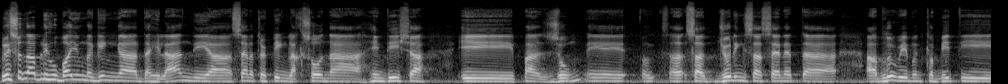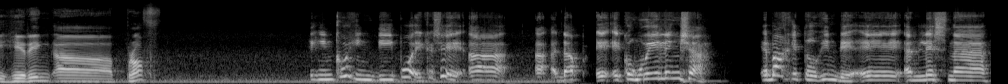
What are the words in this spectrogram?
Reasonably ho ba yung naging ah, dahilan ni ah, Senator Ping Lacson na hindi siya ipa-zoom eh, sa, sa, during sa Senate ah, ah, Blue Ribbon Committee hearing, ah, Prof? Tingin ko hindi po eh kasi ah ah, dap, eh, eh, kung willing siya eh bakit to hindi eh unless na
